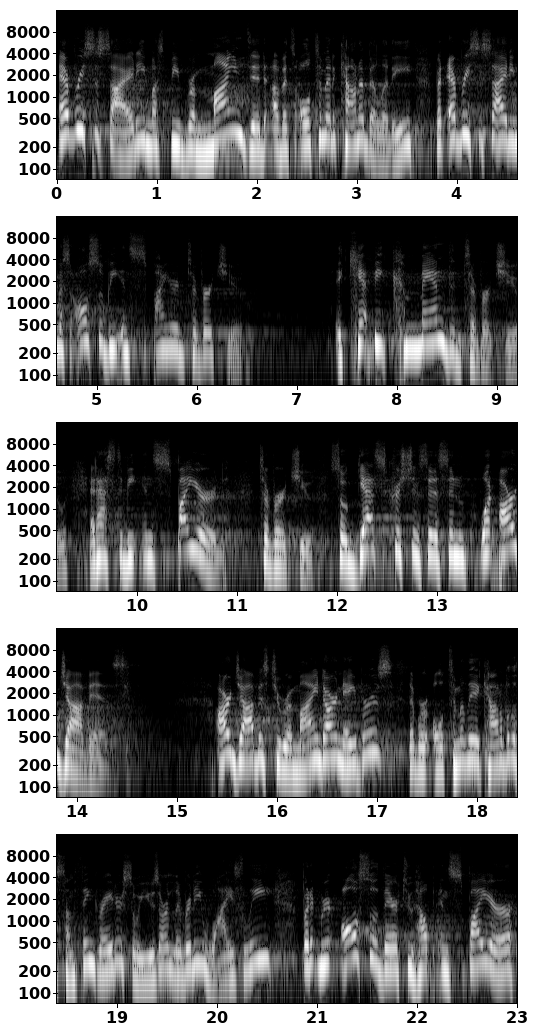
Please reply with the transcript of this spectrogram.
Every society must be reminded of its ultimate accountability, but every society must also be inspired to virtue. It can't be commanded to virtue, it has to be inspired to virtue. So, guess, Christian citizen, what our job is. Our job is to remind our neighbors that we're ultimately accountable to something greater, so we use our liberty wisely, but we're also there to help inspire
